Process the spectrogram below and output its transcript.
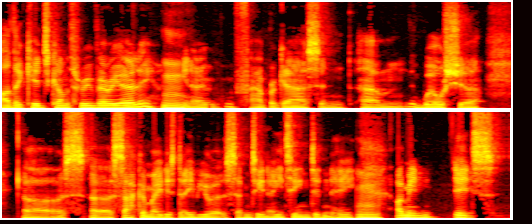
other kids come through very early mm. you know fabregas and um, wilshere uh, uh, Saka made his debut at 17 18 didn't he mm. i mean it's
